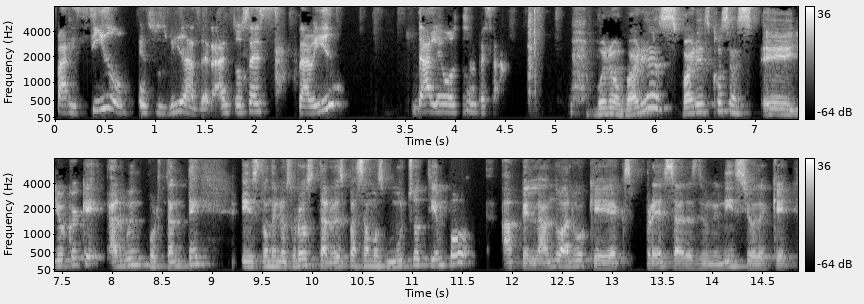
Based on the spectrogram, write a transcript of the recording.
parecido en sus vidas, ¿verdad? Entonces, David, dale vos a empezar. Bueno, varias, varias cosas. Eh, yo creo que algo importante es donde nosotros tal vez pasamos mucho tiempo apelando a algo que expresa desde un inicio, de que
